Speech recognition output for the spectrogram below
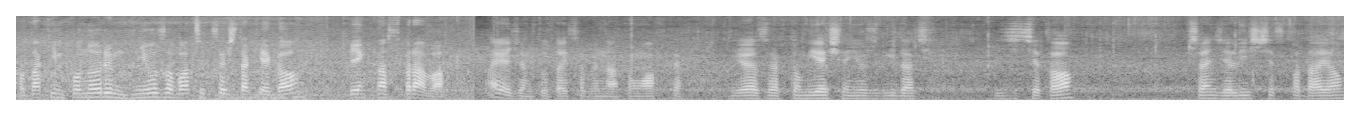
po takim ponurym dniu zobaczyć coś takiego piękna sprawa A jedziemy tutaj sobie na tą ławkę. Jezu, jak tą jesień już widać. Widzicie to? Wszędzie liście spadają.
